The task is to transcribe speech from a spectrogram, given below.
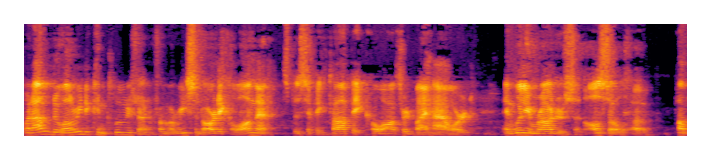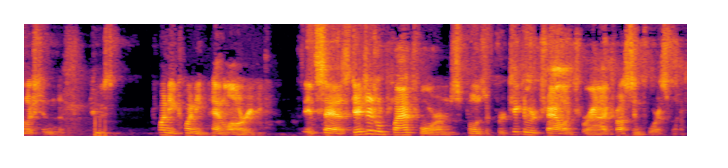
What I'll do, I'll read a conclusion from a recent article on that specific topic, co-authored by Howard and William Rogerson, also uh, published in the 2020 Penn Law Review. It says digital platforms pose a particular challenge for antitrust enforcement.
